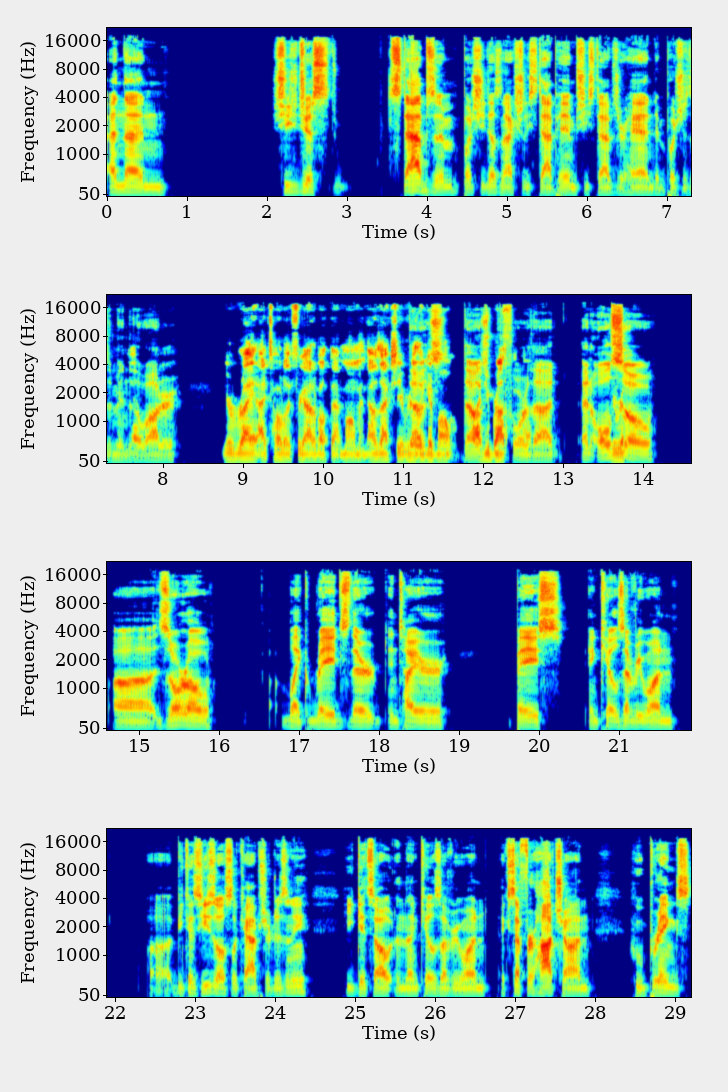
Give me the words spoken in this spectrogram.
and then she just stabs him, but she doesn't actually stab him. She stabs her hand and pushes him into the water. You're right. I totally forgot about that moment. That was actually a really that good moment. That Glad was you brought that before up. that, and also, uh, Zoro like raids their entire base and kills everyone, uh, because he's also captured, isn't he? He gets out and then kills everyone except for Hachan, who brings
